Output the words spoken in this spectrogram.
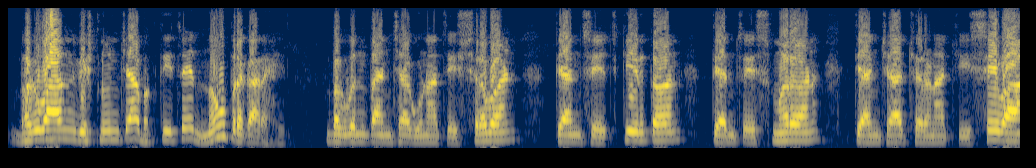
भगवान विष्णूंच्या भक्तीचे नऊ प्रकार आहेत. भगवंतांच्या गुणाचे श्रवण त्यांचे कीर्तन त्यांचे स्मरण त्यांच्या चरणाची सेवा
